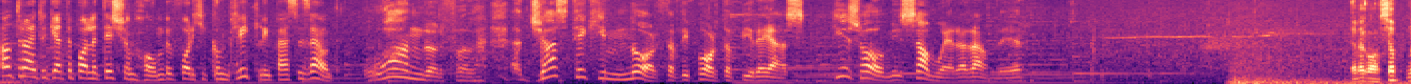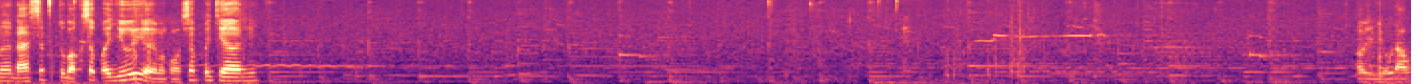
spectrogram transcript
I'll try to get the politician home before he completely passes out. Wonderful. Uh, just take him north of the port of Piraeus. His home is somewhere around there. Để nó còn súp nữa đã súp tôi bật súp ở dưới rồi mà còn súp ở trên Thôi nhiệm vụ đâu?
